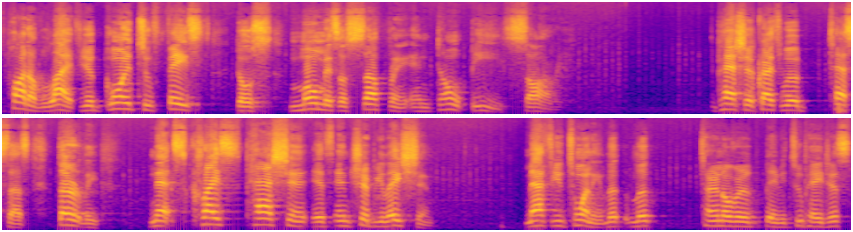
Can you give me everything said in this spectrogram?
part of life. You're going to face those moments of suffering and don't be sorry. The passion of Christ will test us. Thirdly, next, Christ's passion is in tribulation. Matthew 20. Look, look, turn over maybe two pages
